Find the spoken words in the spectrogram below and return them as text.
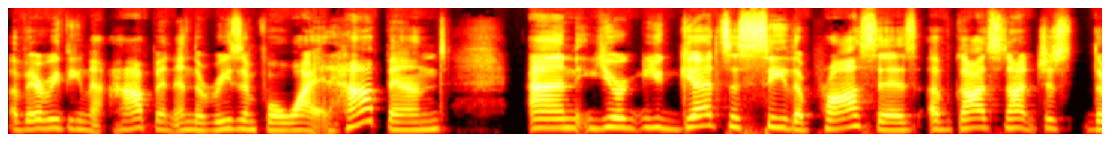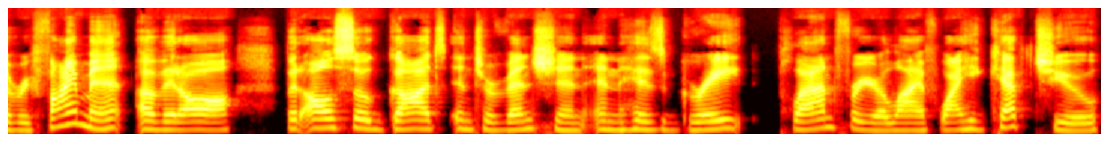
of everything that happened and the reason for why it happened and you're you get to see the process of God's not just the refinement of it all but also God's intervention and his great plan for your life why he kept you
